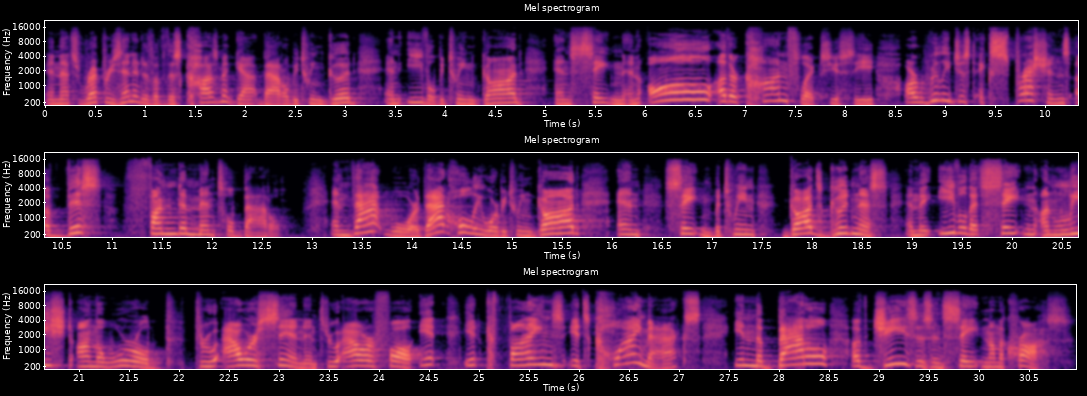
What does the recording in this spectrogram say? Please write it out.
And that's representative of this cosmic battle between good and evil, between God and Satan. And all other conflicts, you see, are really just expressions of this fundamental battle. And that war, that holy war between God and Satan, between God's goodness and the evil that Satan unleashed on the world through our sin and through our fall, it, it finds its climax in the battle of Jesus and Satan on the cross.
